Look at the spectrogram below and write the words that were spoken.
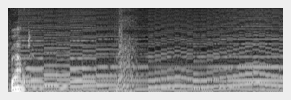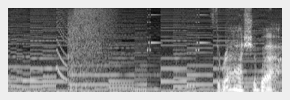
Crash Thrash About.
